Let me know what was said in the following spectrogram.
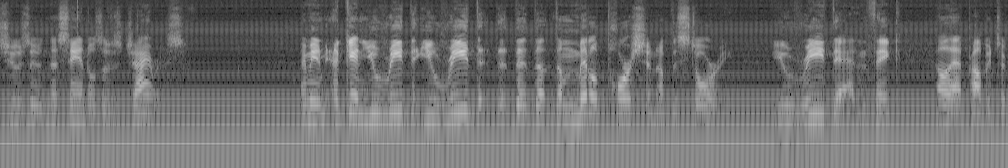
shoes and the sandals of Jairus. I mean, again, you read, the, you read the, the, the, the middle portion of the story. You read that and think, oh, that probably took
